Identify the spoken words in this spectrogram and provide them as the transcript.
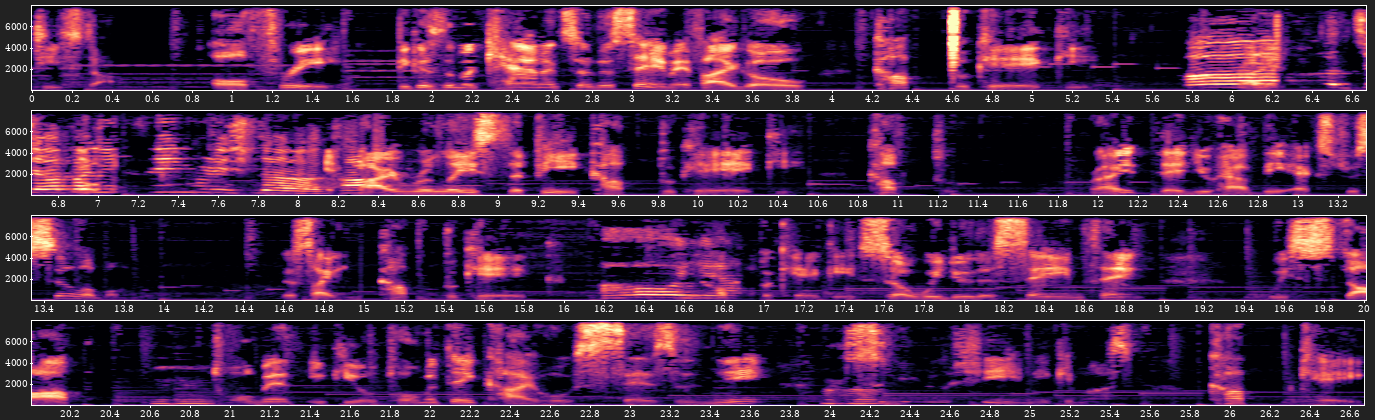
T stop. all three because the mechanics are the same. If I go cupcake, oh, right? Japanese English the If I release the p cupcake, cup, right? Then you have the extra syllable, just like cupcake. Oh yeah, cupcake. So we do the same thing. We stop. Mm-hmm. 止め息を止めて解放せずに、mm-hmm. 次のシーンに行きます。Cupcake.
